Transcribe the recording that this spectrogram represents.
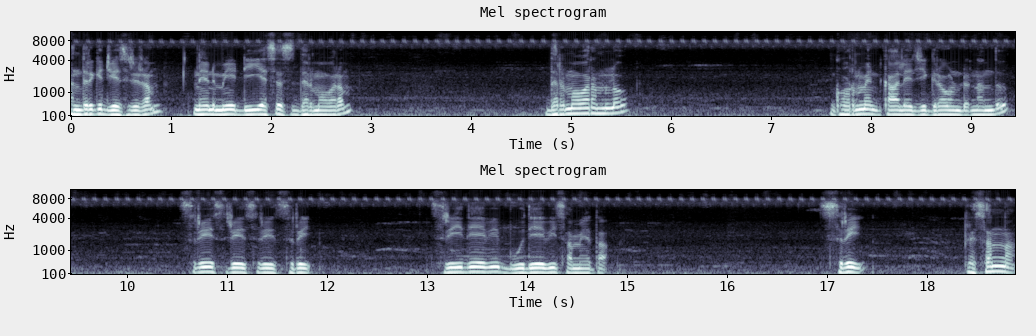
అందరికీ జయ శ్రీరామ్. నేను మీ డిఎస్ఎస్ ధర్మవరం. ధర్మవరంలో గవర్నమెంట్ కాలేజీ గ్రౌండ్ నందు శ్రీ శ్రీ శ్రీ శ్రీ శ్రీదేవి భూదేవి సమేత శ్రీ ప్రసన్న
